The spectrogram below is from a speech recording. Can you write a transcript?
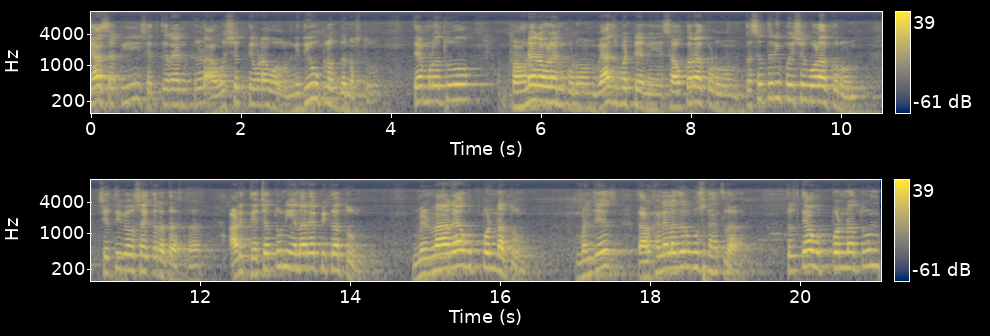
यासाठी शेतकऱ्यांकडं आवश्यक तेवढा व- निधी उपलब्ध नसतो. त्यामुळं तो पाहुण्या रावळ्यांकडून व्याजबट्ट्याने सावकाराकडून कसं तरी पैसे गोळा करून शेती व्यवसाय करत असतात. आणि त्याच्यातून येणाऱ्या पिकातून मिळणाऱ्या उत्पन्नातून म्हणजेच कारखान्याला जर ऊस घातला तर त्या उत्पन्नातून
